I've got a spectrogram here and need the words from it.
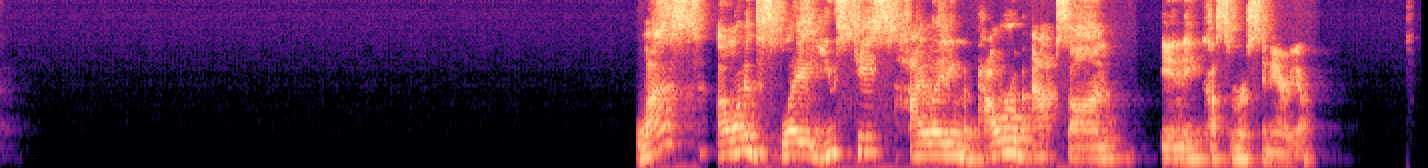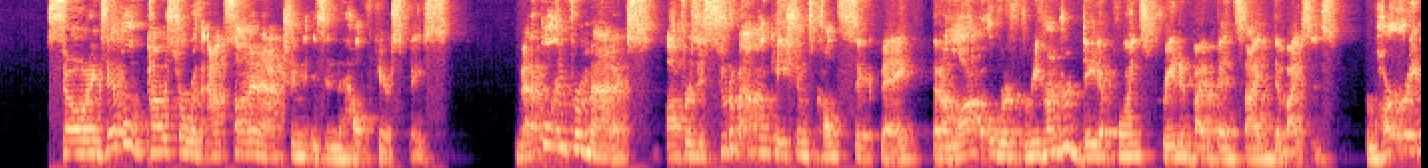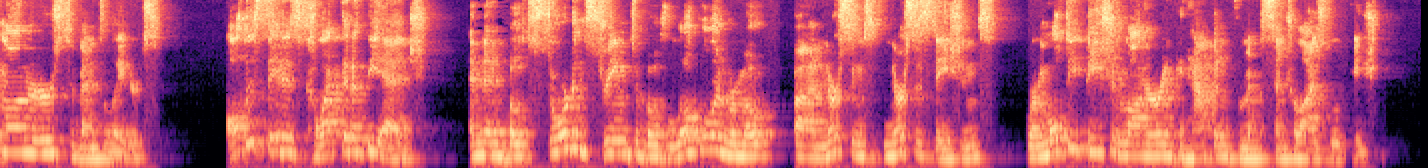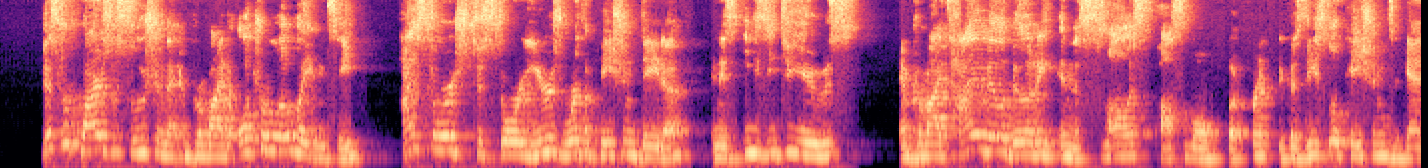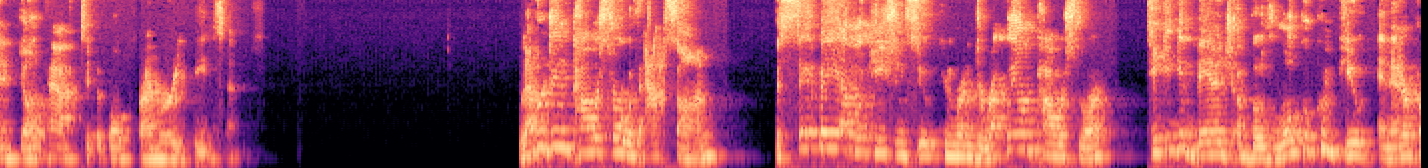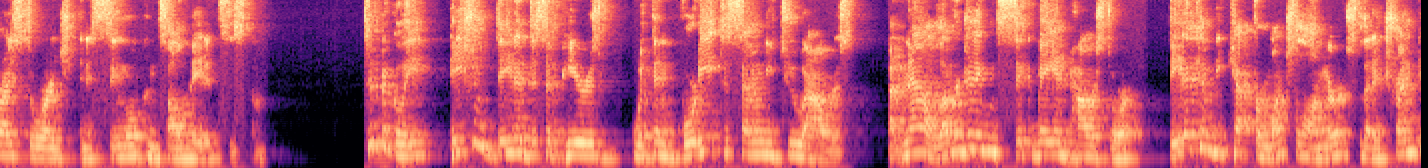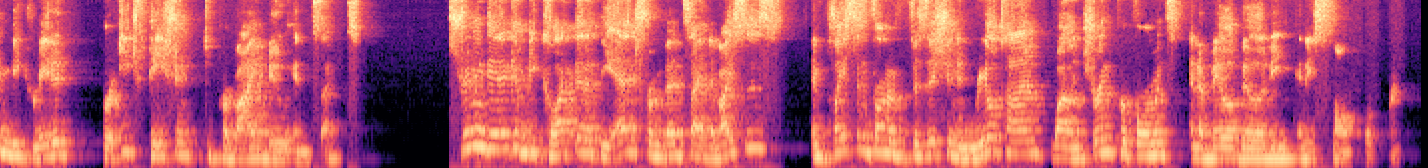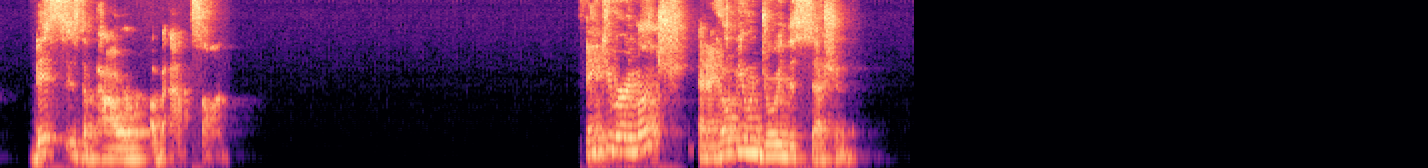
Last, I want to display a use case highlighting the power of AppsON in a customer scenario. So an example of PowerStore with AppsON in action is in the healthcare space. Medical informatics offers a suite of applications called SickBay that unlock over 300 data points created by bedside devices, from heart rate monitors to ventilators. All this data is collected at the edge and then both stored and streamed to both local and remote uh, nursing nurses stations where multi patient monitoring can happen from a centralized location. This requires a solution that can provide ultra low latency, high storage to store years worth of patient data, and is easy to use, and provides high availability in the smallest possible footprint because these locations, again, don't have typical primary data centers. Leveraging PowerStore with AppsON, the SickBay application suite can run directly on PowerStore, taking advantage of both local compute and enterprise storage in a single consolidated system. Typically, patient data disappears within 48 to 72 hours, but now leveraging SickBay and PowerStore, data can be kept for much longer so that a trend can be created for each patient to provide new insights. Streaming data can be collected at the edge from bedside devices and placed in front of a physician in real time while ensuring performance and availability in a small footprint. This is the power of AppsON. Thank you very much, and I hope you enjoyed this session.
